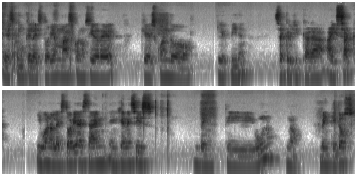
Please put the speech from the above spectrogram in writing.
es como que la historia más conocida de él, que es cuando le piden sacrificar a, Isaac. Y bueno, la historia está en, en, Génesis 21, no, 22.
